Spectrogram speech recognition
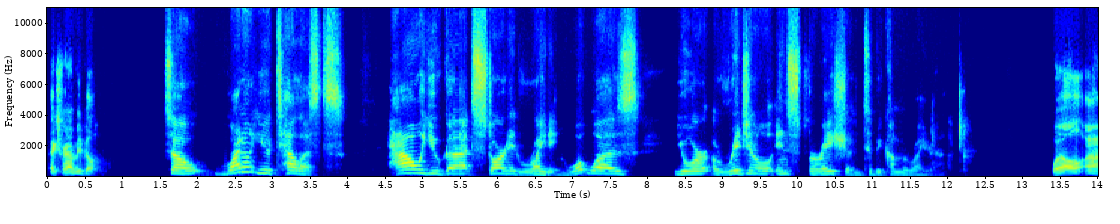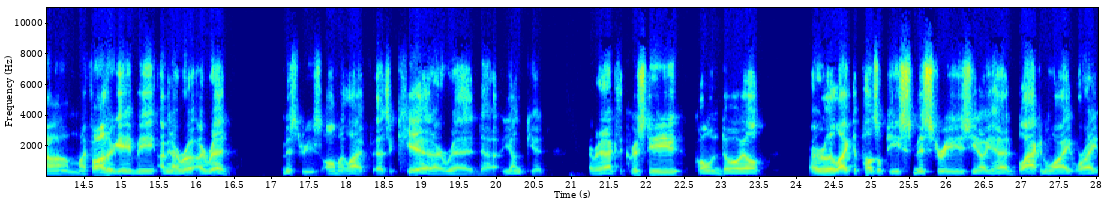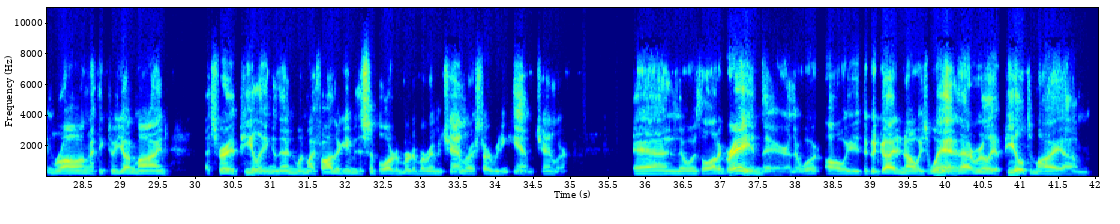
Thanks for having me, Bill. So, why don't you tell us how you got started writing? What was your original inspiration to become a writer? Well, um, my father gave me. I mean, I wrote, I read mysteries all my life. As a kid, I read uh, young kid. I read Agatha Christie, Conan Doyle. I really liked the puzzle piece mysteries. You know, you had black and white, right and wrong. I think to a young mind, that's very appealing. And then when my father gave me The Simple Art of Murder by Raymond Chandler, I started reading him, Chandler. And there was a lot of gray in there, and there weren't always the good guy didn't always win, and that really appealed to my, um,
